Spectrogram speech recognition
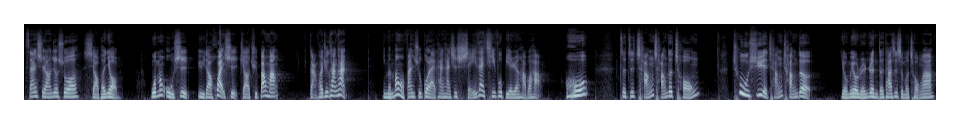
三十郎就说：“小朋友，我们武士遇到坏事就要去帮忙，赶快去看看。你们帮我翻书过来看看是谁在欺负别人，好不好？”哦，这只长长的虫，触须也长长的，有没有人认得它是什么虫啊？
